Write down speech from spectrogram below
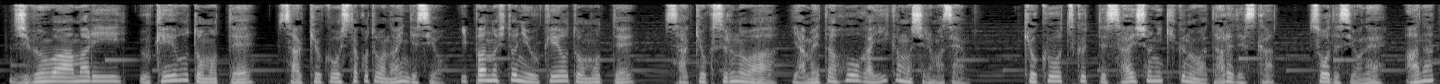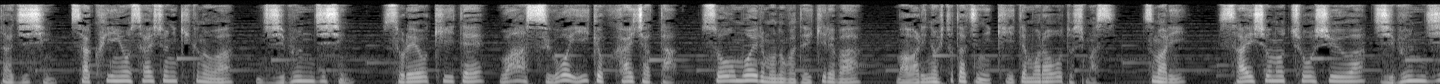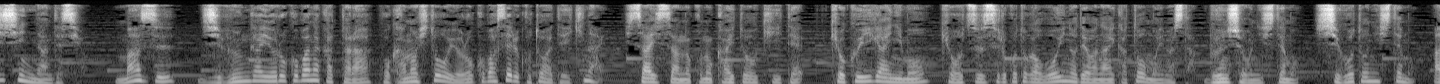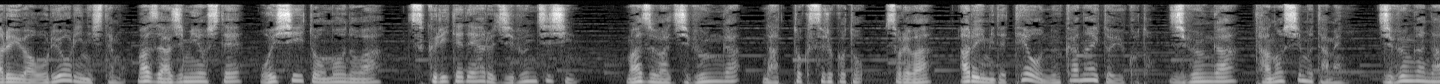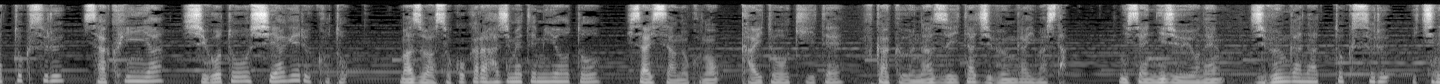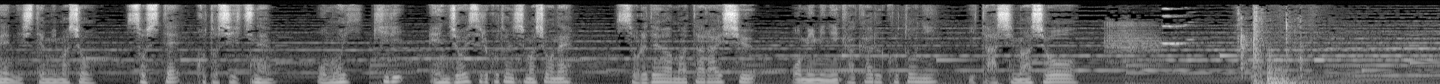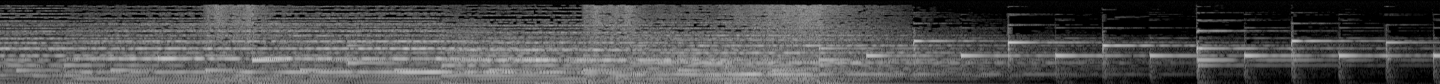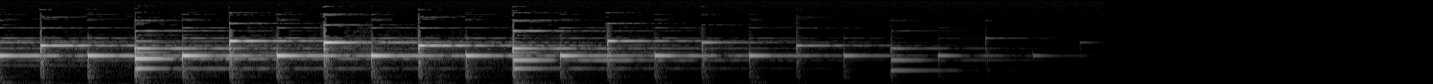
自分はあまり受けようと思って作曲をしたことはないんですよ。一般の人に受けようと思って作曲するのはやめた方がいいかもしれません。曲を作って最初に聴くのは誰ですか？そうですよね。あなた自身。作品を最初に聴くのは自分自身。それを聞いて、わあ、すごいいい曲書いちゃった。そう思えるものができれば、周りの人たちに聞いてもらおうとします。つまり、最初の聴衆は自分自身なんですよ。まず、自分が喜ばなかったら他の人を喜ばせることはできない。久石さんのこの回答を聞いて、曲以外にも共通することが多いのではないかと思いました。文章にしても、仕事にしても、あるいはお料理にしても、まず味見をして美味しいと思うのは作り手である自分自身。まずは自分が納得すること。それはある意味で手を抜かないということ。自分が楽しむために、自分が納得する作品や仕事を仕上げること。まずはそこから始めてみようと、久石さんのこの回答を聞いて深くうなずいた自分がいました。2024年、自分が納得する一年にしてみましょう。そして今年一年、思いっきりエンジョイすることにしましょうね。それではまた来週、お耳にかかることにいたしましょう。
